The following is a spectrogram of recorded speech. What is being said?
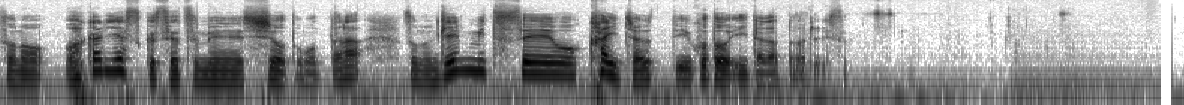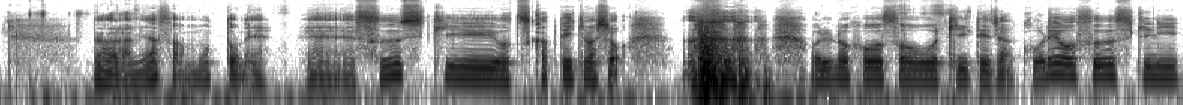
その分かりやすく説明しようと思ったらその厳密性を書いちゃうっていうことを言いたかったわけです。だから皆さんもっとね、えー、数式を使っていきましょう。俺の放送を聞いて、じゃあこれを数式に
